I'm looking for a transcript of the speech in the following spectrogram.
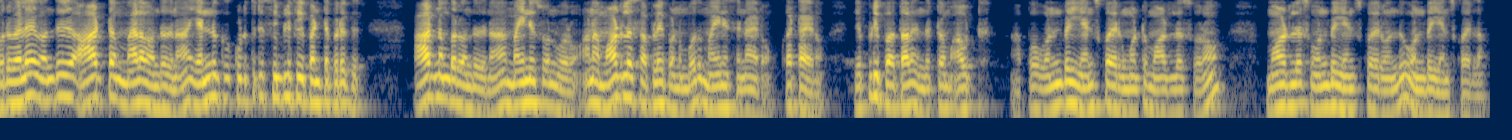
ஒருவேளை வந்து ஆட்டம் மேலே வந்ததுன்னா எண்ணுக்கு கொடுத்துட்டு சிம்பிளிஃபை பண்ணிட்ட பிறகு ஆட் நம்பர் வந்ததுன்னா மைனஸ் ஒன் வரும். ஆனால் மாடுலஸ் அப்ளை பண்ணும்போது மைனஸ் என்ன ஆகிடும் கட் ஆகிடும் எப்படி பார்த்தாலும் இந்த டேர்ம் அவுட் அப்போது ஒன் பை என் ஸ்கொயருக்கு மட்டும் மாடுலஸ் வரும். Modulus one by n square வந்து ஒன் பை என் ஸ்கொயர் தான்.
